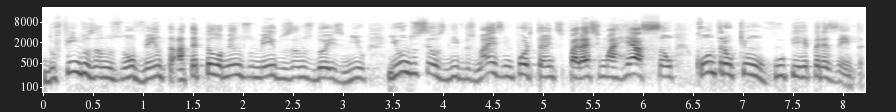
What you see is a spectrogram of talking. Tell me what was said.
do fim dos anos 90 até pelo menos o meio dos anos 2000, e um dos seus livros mais importantes parece uma reação contra o que um RUP representa.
